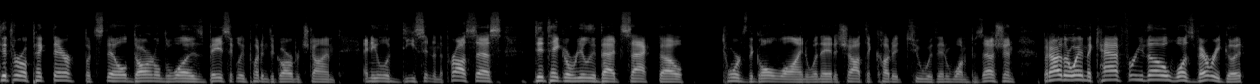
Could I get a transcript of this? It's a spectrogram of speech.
Did throw a pick there, but still, Darnold was basically put into garbage time, and he looked decent in the process. Did take a really bad sack, though, towards the goal line when they had a shot to cut it to within one possession. But either way, McCaffrey, though, was very good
